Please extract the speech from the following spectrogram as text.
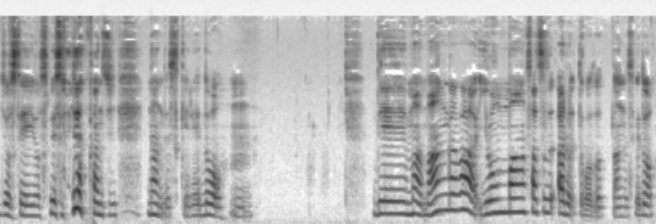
女性用スペースみたいな感じなんですけれど、うん。で、まあ漫画が4万冊あるってことだったんですけど、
